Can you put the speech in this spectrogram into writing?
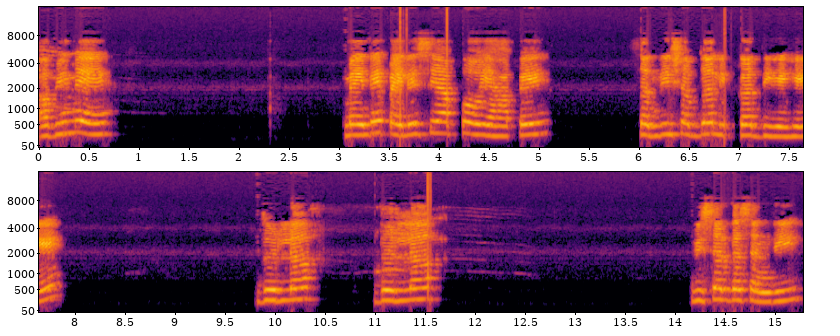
अभी मैं, मैंने पहले से आपको यहाँ पे संधि शब्द लिख कर दिए हैं। दुर्लभ दुर्लभ, विसर्ग संधि,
